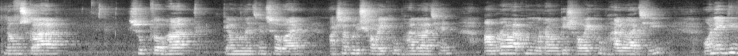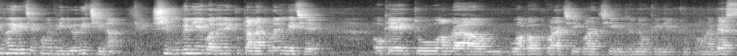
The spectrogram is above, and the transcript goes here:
নমস্কার, সুপ্রভাত, কেমন আছেন সবাই? আশা করি সবাই খুব ভালো আছেন। আমরাও এখন মোটামুটি সবাই খুব ভালো আছি। অনেক দিন হয়ে গেছে, কোনো ভিডিও দিচ্ছি না। শিবুকে নিয়ে কদিন একটু টানাপোড়েন গেছে। ওকে একটু আমরা ওয়ার্কআউট করাচ্ছি করাচ্ছি, ওই জন্য ওকে নিয়ে একটু আমরা ব্যস্ত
